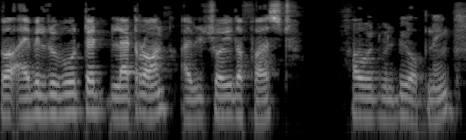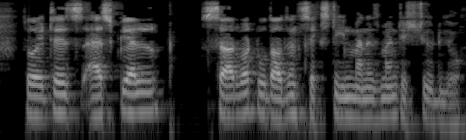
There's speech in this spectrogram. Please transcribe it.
So I will reboot it later on. I will show you the first how it will be opening. So it is SQL Server 2016 Management Studio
